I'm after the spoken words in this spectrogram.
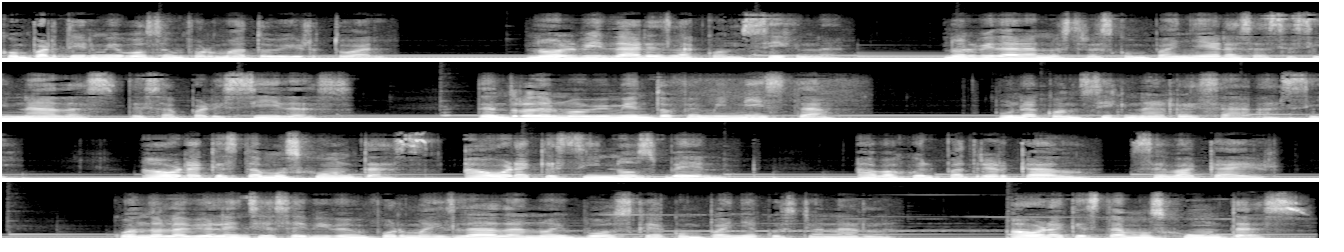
compartir mi voz en formato virtual. No olvidar es la consigna, no olvidar a nuestras compañeras asesinadas, desaparecidas. Dentro del movimiento feminista, una consigna reza así. Ahora que estamos juntas, ahora que sí nos ven, abajo el patriarcado se va a caer. Cuando la violencia se vive en forma aislada, no hay voz que acompañe a cuestionarla. Ahora que estamos juntas,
